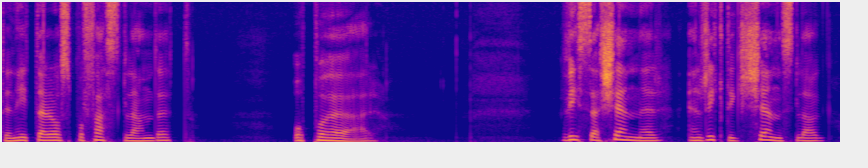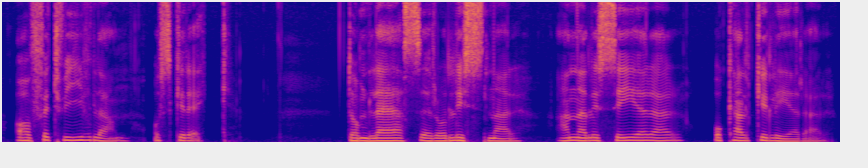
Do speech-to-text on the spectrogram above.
Den hittar oss på fastlandet och på öar. Vissa känner en riktig känsla av förtvivlan och skräck. De läser och lyssnar, analyserar och kalkylerar.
